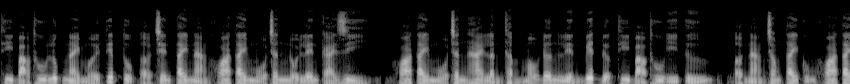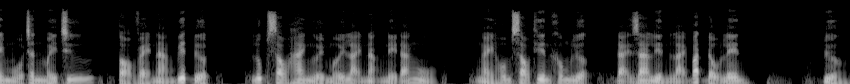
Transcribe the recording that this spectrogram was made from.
thi Bảo Thu lúc này mới tiếp tục ở trên tay nàng khoa tay múa chân nổi lên cái gì. Khoa tay múa chân hai lần thẩm mẫu đơn liền biết được thi Bảo Thu ý tứ, ở nàng trong tay cũng khoa tay múa chân mấy chữ, tỏ vẻ nàng biết được. Lúc sau hai người mới lại nặng nề đã ngủ. Ngày hôm sau thiên không lượng, đại gia liền lại bắt đầu lên. Đường,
